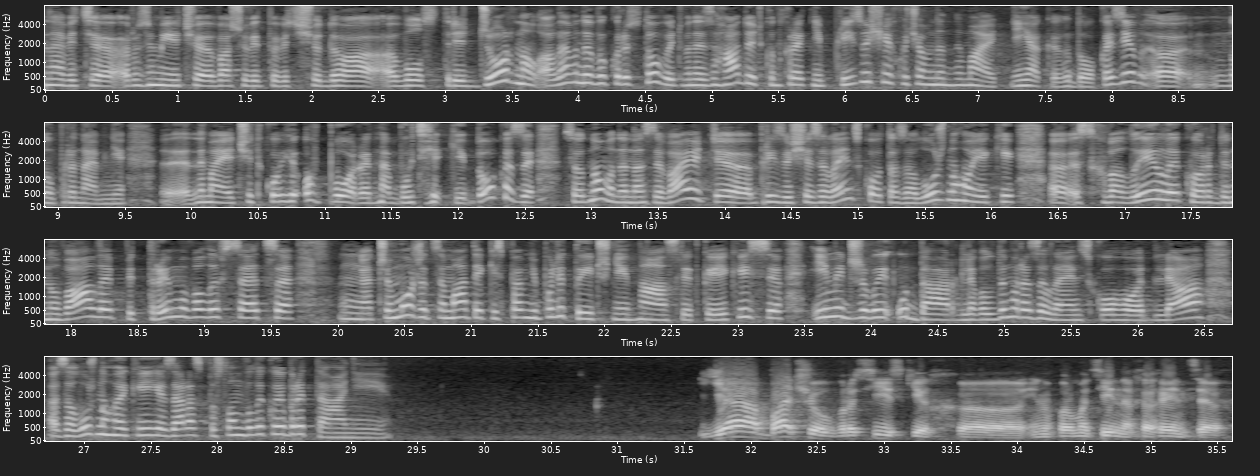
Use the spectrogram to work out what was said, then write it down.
навіть е, розуміючи вашу відповідь щодо Wall Street Journal, але вони використовують, вони згадують конкретні прізвища, хоча вони не мають ніяких доказів. е, Ну принаймні немає чіткої опори на будь-які докази. Все одно вони називають прізвище Зеленського та Залужного, які схвалили, координували, підтримували все це. Чи може це мати якісь певні політичні наслідки, якийсь іміджевий удар для Володимира Зеленського, для Залужного, який є зараз послом Великої Британії? Я бачу в російських е, інформаційних агенціях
